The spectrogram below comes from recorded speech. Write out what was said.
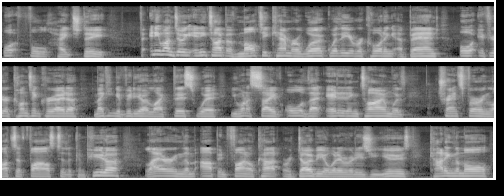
or full HD. For anyone doing any type of multi-camera work, whether you're recording a band or if you're a content creator making a video like this where you want to save all of that editing time with transferring lots of files to the computer, layering them up in Final Cut or Adobe or whatever it is you use, cutting them all,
